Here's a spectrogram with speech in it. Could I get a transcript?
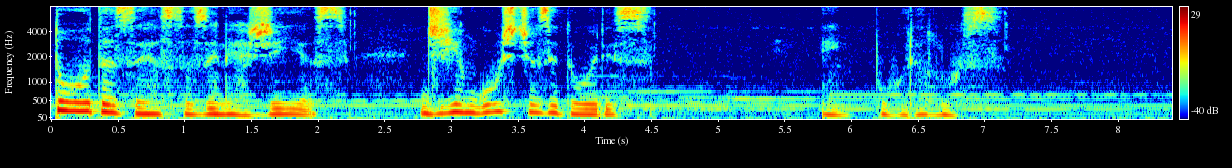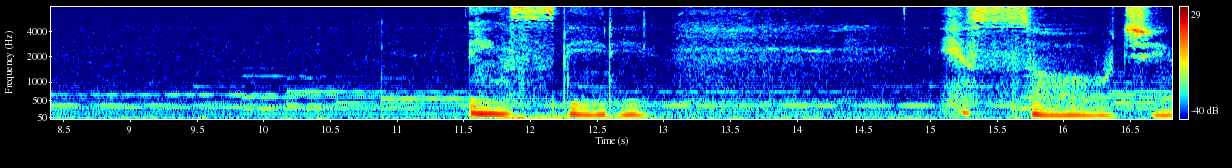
todas essas energias de angústias e dores em pura luz. Inspire e solte.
